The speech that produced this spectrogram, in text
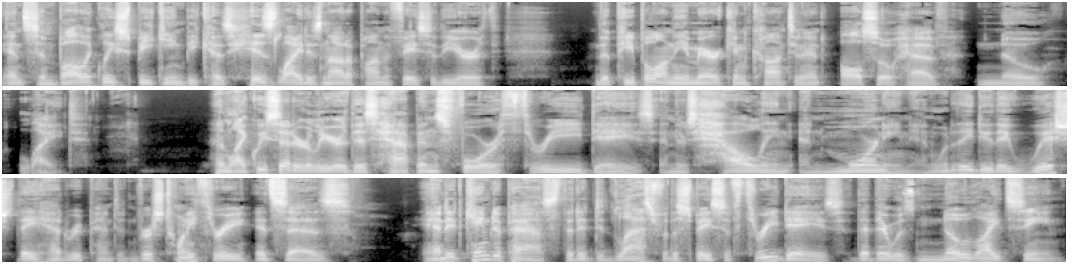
And symbolically speaking, because his light is not upon the face of the earth, the people on the American continent also have no light. And like we said earlier, this happens for three days, and there's howling and mourning. And what do they do? They wish they had repented. Verse 23, it says, And it came to pass that it did last for the space of three days, that there was no light seen,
